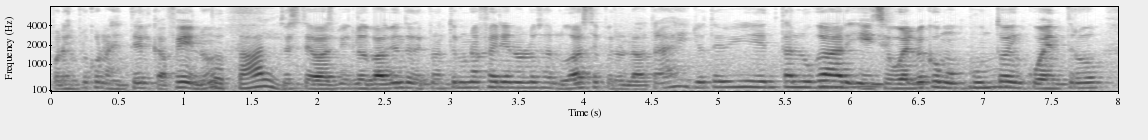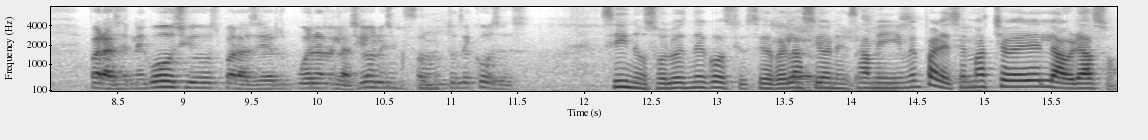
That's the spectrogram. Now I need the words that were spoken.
por ejemplo, con la gente del café, ¿no? Total. Entonces te vas, los vas viendo, de pronto en una feria no los saludaste, pero en la otra, ay, yo te vi en tal lugar y se vuelve como un punto de encuentro para hacer negocios, para hacer buenas relaciones, para un montón de cosas. Sí, no solo es negocios, es relaciones. A mí me parece más chévere el abrazo.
